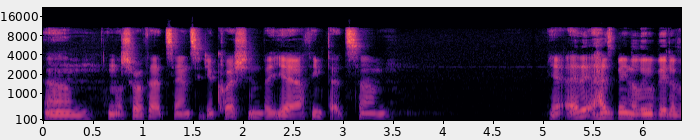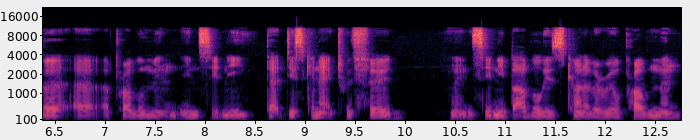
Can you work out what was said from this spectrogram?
Um, I'm not sure if that's answered your question, but yeah, I think that's um, yeah, it has been a little bit of a, a, a, problem in, in Sydney that disconnect with food. I think the Sydney bubble is kind of a real problem, and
